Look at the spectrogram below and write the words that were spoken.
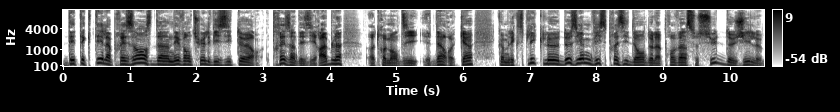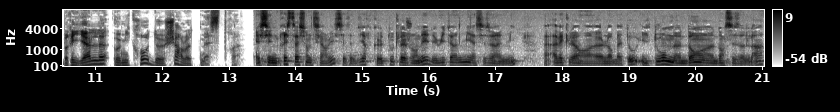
détecter la présence d'un éventuel visiteur très indésirable, autrement dit d'un requin, comme l'explique le deuxième vice-président de la province sud, Gilles Brial, au micro de Charlotte Mestre. Et c'est une prestation de service, c'est-à-dire que toute la journée, de 8h30 à 16h30, avec leur, euh, leur bateau, ils tournent dans, dans ces zones-là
